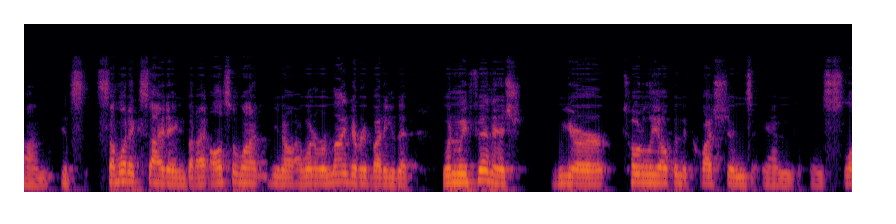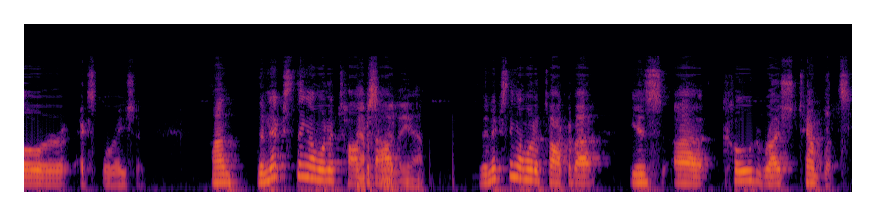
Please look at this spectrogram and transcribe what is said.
Um, it's somewhat exciting, but I also want, you know, I want to remind everybody that when we finish, we are totally open to questions and, and slower exploration. Um, the next thing I want to talk Absolutely, about, yeah. the next thing I want to talk about is uh, CodeRush templates.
